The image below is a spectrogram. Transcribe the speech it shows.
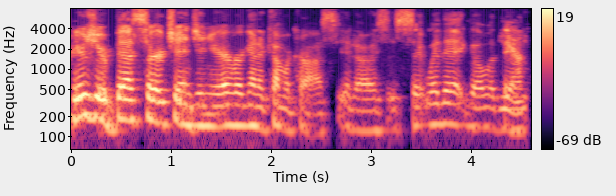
here's your best search engine you're ever going to come across. You know, just sit with it, go with yeah. it.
